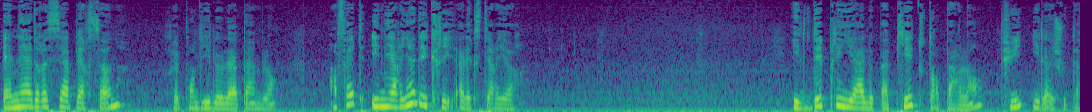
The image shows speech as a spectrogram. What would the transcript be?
Elle n'est adressée à personne, répondit le lapin blanc. En fait, il n'y a rien d'écrit à l'extérieur. Il déplia le papier tout en parlant, puis il ajouta.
